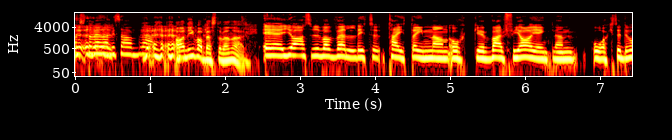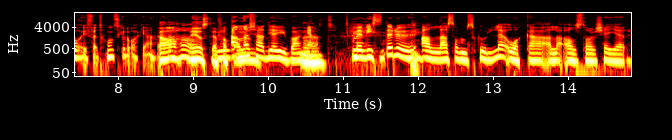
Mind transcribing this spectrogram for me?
bästa vän Alexandra. Ja, ni var bästa vänner. Eh, ja, alltså, vi var väldigt tajta innan och eh, varför jag egentligen åkte det var ju för att hon skulle åka. Ja, men just det. Jag fattar. Annars hade jag ju bangat. Men visste du alla som skulle åka, alla Allstar-tjejer?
